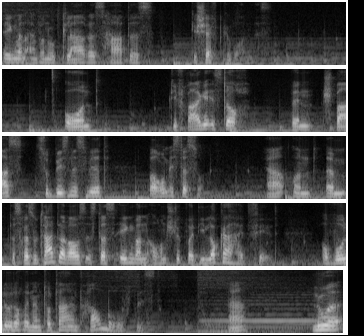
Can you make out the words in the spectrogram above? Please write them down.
irgendwann einfach nur klares, hartes Geschäft geworden ist. Und die Frage ist doch, wenn Spaß zu Business wird. Warum ist das so? Ja, und ähm, das Resultat daraus ist, dass irgendwann auch ein Stück weit die Lockerheit fehlt, obwohl du doch in einem totalen Traumberuf bist. Ja? Nur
